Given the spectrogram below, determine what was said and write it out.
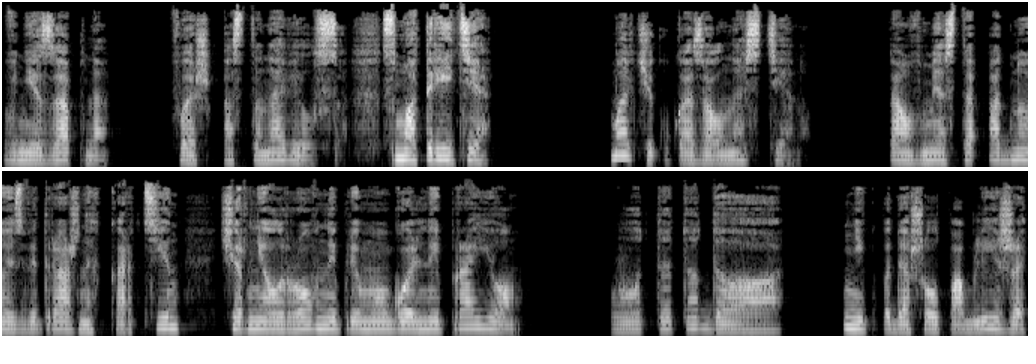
Внезапно Фэш остановился. «Смотрите!» Мальчик указал на стену. Там вместо одной из витражных картин чернел ровный прямоугольный проем. «Вот это да!» Ник подошел поближе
